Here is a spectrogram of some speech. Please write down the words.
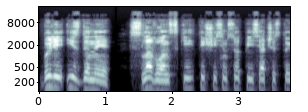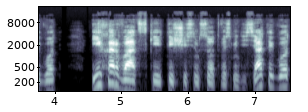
Были изданы Славонский 1756 год и Хорватский 1780 год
